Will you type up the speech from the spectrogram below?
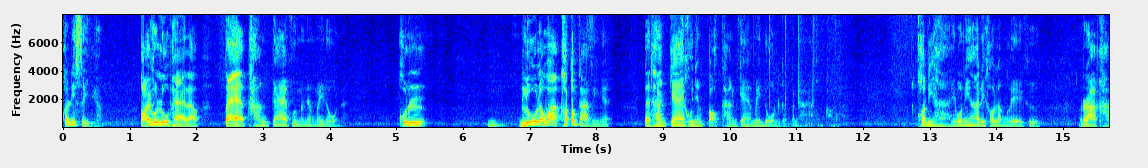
ข้อที่สี่ครับ ต่อให้คุณรู้แผลแล้ว แต่ทางแก้คุณมันยังไม่โดนคุณรู้แล้วว่าเขาต้องการสิ่งเนี้ยแต่ทางแก้คุณยังตอบทางแก้ไม่โดนกับปัญหาของเขาข้อที่ห้าเหตุผลที่ห้าที่เขาลังเลคือ ราคา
